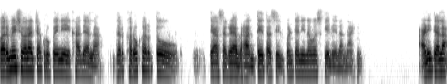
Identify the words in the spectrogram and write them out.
परमेश्वराच्या कृपेने एखाद्याला जर खरोखर तो त्या सगळ्या भ्रांतेत असेल पण त्यांनी नवस केलेला नाही आणि त्याला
